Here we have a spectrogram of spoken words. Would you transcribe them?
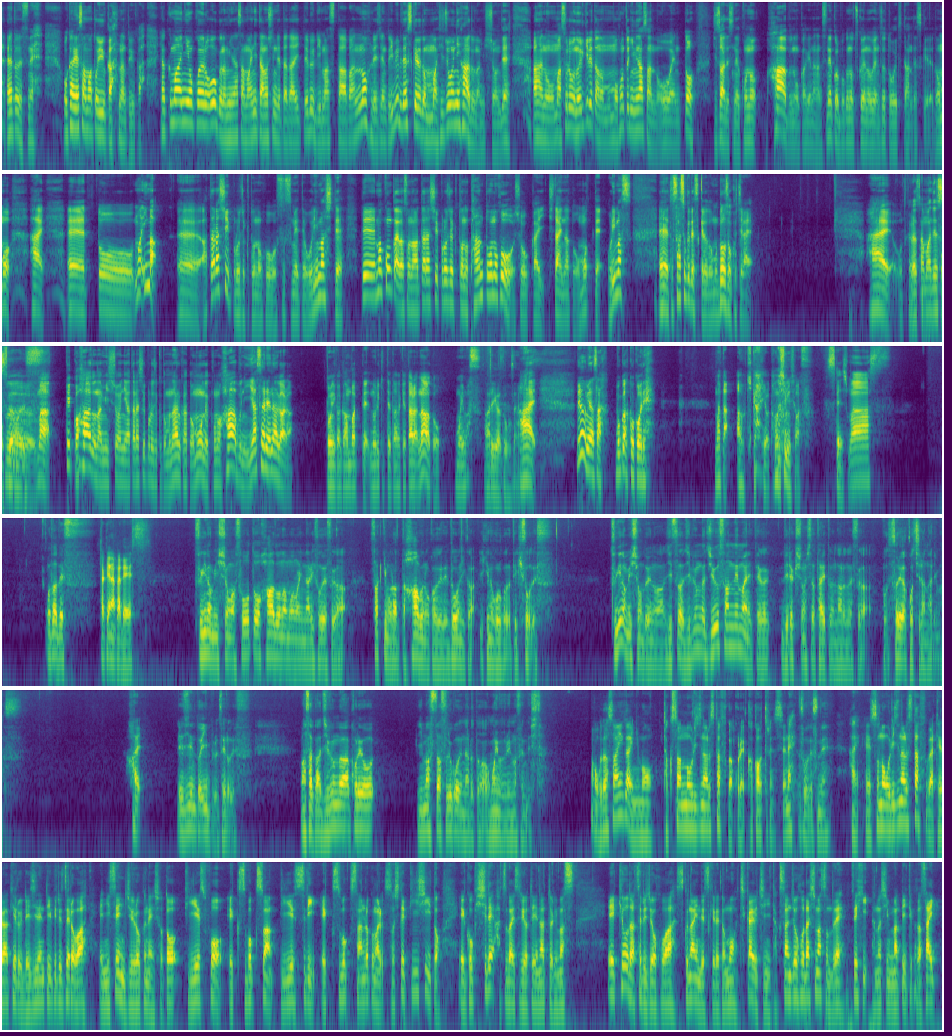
えっ、とですねおかげさまというかなんというか100万人を超える多くの皆様に楽しんでいただいているリマスター版のレジデントイビルですけれども、まあ、非常にハードなミッションであの、まあ、それを乗り切れたのももう本当に皆さんの応援と実はですねこのハーブのおかげなんですね。これ僕の机の上にずっと置いてたんですけれどもはい。えーっとまあ今えー新しいプロジェクトの方を進めておりましてで、まあ、今回はその新しいプロジェクトの担当の方を紹介したいなと思っております。えー、と早速ですけれどもどうぞこちらへ。はいお疲れ様です。まあ、結構ハードなミッションに新しいプロジェクトもなるかと思うのでこのハーブに癒されながらどうにか頑張って乗り切っていただけたらなと思います。ありがとうございます。はい、では皆さん僕はここでまた会う機会を楽しみにしてます。失礼します。小田です。竹中です。次のミッションは相当ハードなものになりそうですが、さっきもらったハーブのおかげでどうにか生き残ることができそうです。次のミッションというのは実は自分が13年前に手がディレクションしたタイトルになるのですが、こそれがこちらになります。はい、レジデントイーブルゼロです。まさか自分がこれをリマスターすることになるとは思いもよりませんでした。まあ小田さん以外にもたくさんのオリジナルスタッフがこれ関わってるんですよね。そうですね。はい、えそのオリジナルスタッフが手掛けるレジデントイビルゼロはえー2016年初頭 PS4、Xbox One、PS3、Xbox 360そして PC とえー5機種で発売する予定になっております。え今日出せる情報は少ないんですけれども近いうちにたくさん情報を出しますのでぜひ楽しみに待っていてください。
